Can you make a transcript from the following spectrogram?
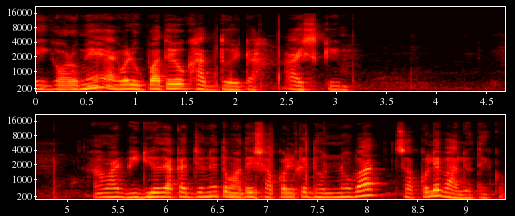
এই গরমে একবারে উপাতেও খাদ্য এটা, আইসক্রিম। আমার ভিডিও দেখার জন্য তোমাদের সকলকে ধন্যবাদ। সকলে ভালো থেকো।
